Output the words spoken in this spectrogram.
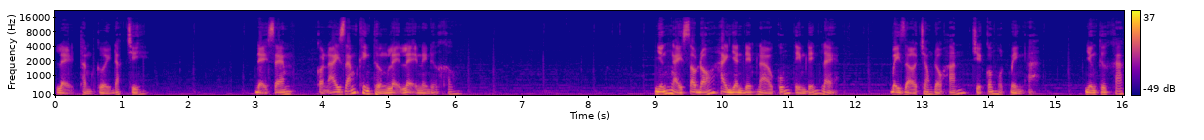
Lệ thầm cười đắc chí. Để xem, Còn ai dám khinh thường lệ lệ này nữa không? Những ngày sau đó, Hai nhân đêm nào cũng tìm đến lệ. Bây giờ trong đầu hắn chỉ có một mình à. Những thứ khác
